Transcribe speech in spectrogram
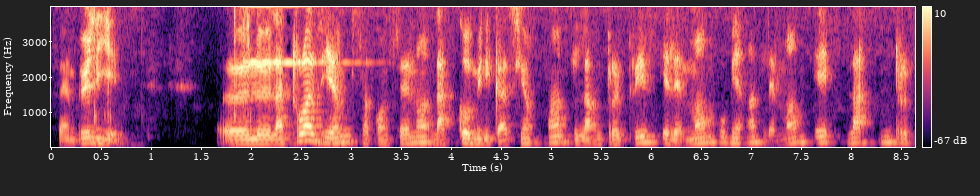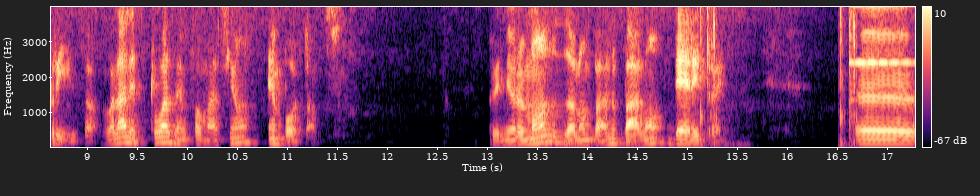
C'est un peu lié. Euh, la troisième, ça concerne la communication entre l'entreprise et les membres ou bien entre les membres et l'entreprise. Voilà les trois informations importantes. Premièrement, nous, allons, nous parlons des retraits. Euh,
